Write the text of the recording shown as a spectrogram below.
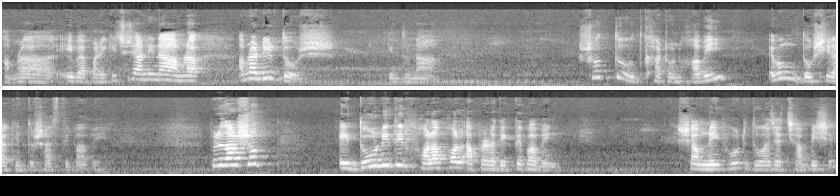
আমরা এ ব্যাপারে কিছু জানি না, আমরা আমরা নির্দোষ। কিন্তু না, সত্য উদ্ঘাটন হবেই এবং দোষীরা কিন্তু শাস্তি পাবে। প্রিয় দর্শক, এই দুর্নীতির ফলাফল আপনারা দেখতে পাবেন। সামনেই ভোট দু হাজার ছাব্বিশে।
